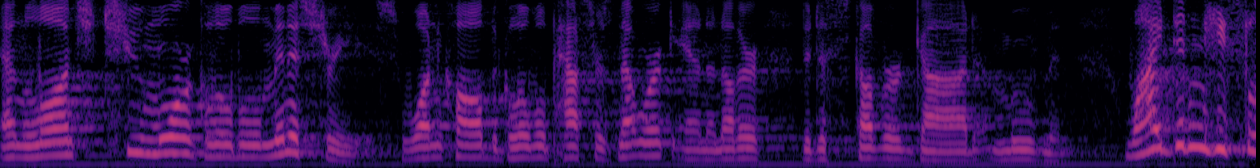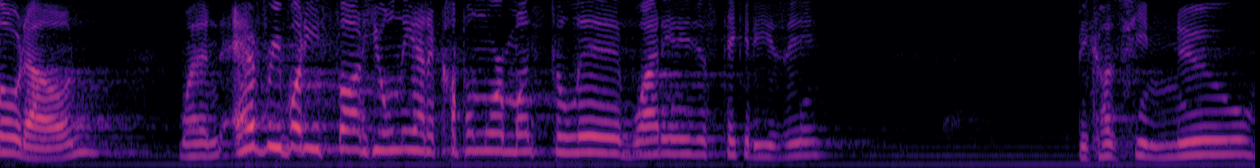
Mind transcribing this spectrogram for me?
and launched two more global ministries one called the Global Pastors Network and another, the Discover God Movement. Why didn't he slow down? When everybody thought he only had a couple more months to live, why didn't he just take it easy? Because he knew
